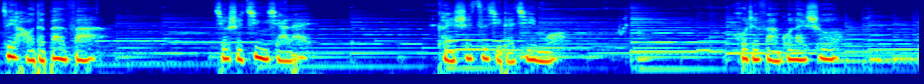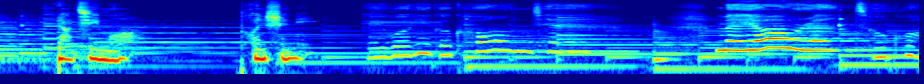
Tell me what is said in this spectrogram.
最好的办法。就是静下来，啃食自己的寂寞，或者反过来说，让寂寞吞噬你。给我一个空间，没有人走过，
